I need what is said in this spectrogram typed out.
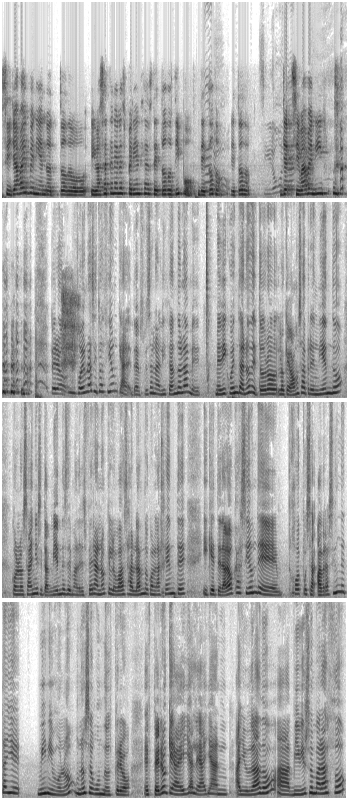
si ya va a ir viniendo todo y vas a tener experiencias de todo tipo, de todo, de todo. Si Ya- va a venir, Pero fue una situación que después analizándola me, me di cuenta, ¿no? De todo lo, lo que vamos aprendiendo con los años y también desde Madresfera, ¿no? Que lo vas hablando con la gente y que te da la ocasión de, joder, pues habrá sido un detalle mínimo, ¿no? Unos segundos, pero espero que a ella le hayan ayudado a vivir su embarazo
